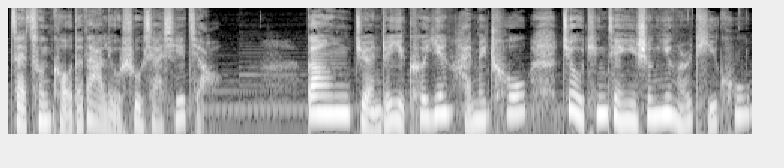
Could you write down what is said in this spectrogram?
在村口的大柳树下歇脚，刚卷着一颗烟还没抽，就听见一声婴儿啼哭，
